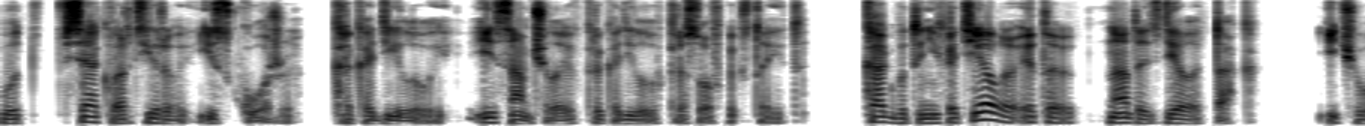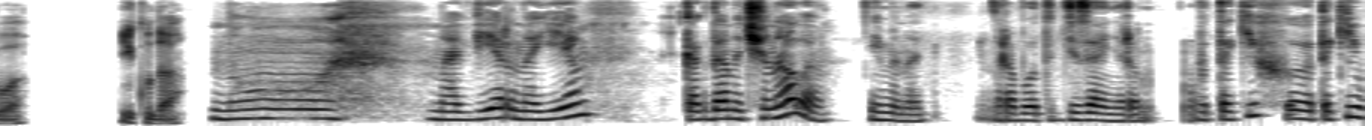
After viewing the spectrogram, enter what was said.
Вот вся квартира из кожи крокодиловой, и сам человек в крокодиловых кроссовках стоит. Как бы ты ни хотела, это надо сделать так. И чего? И куда? Ну, наверное, когда начинала именно работать дизайнером, вот таких, э, такие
